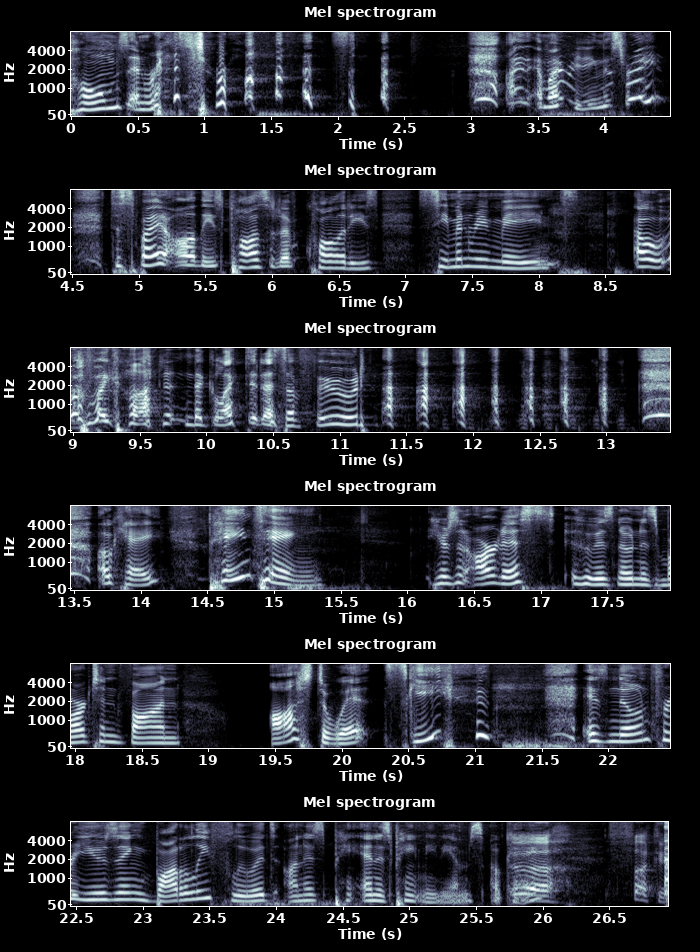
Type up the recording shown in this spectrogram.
homes and restaurants. I, am I reading this right? Despite all these positive qualities, semen remains, oh, oh my God, neglected as a food. okay, painting. Here's an artist who is known as Martin von Ostowitzki is known for using bodily fluids on his pa- and his paint mediums. Okay, Ugh, fucking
